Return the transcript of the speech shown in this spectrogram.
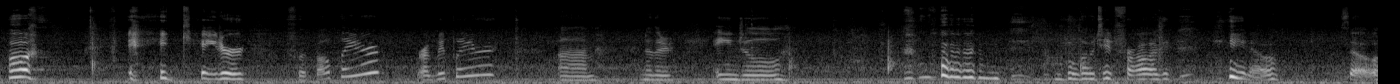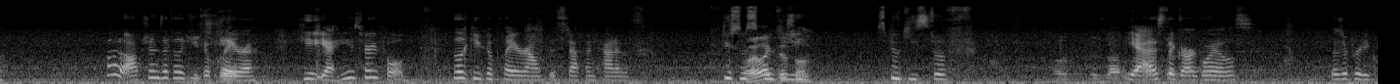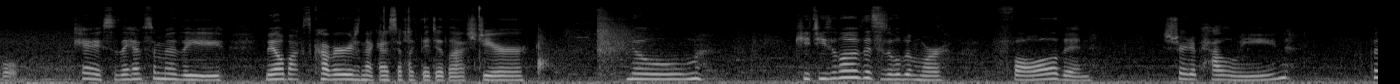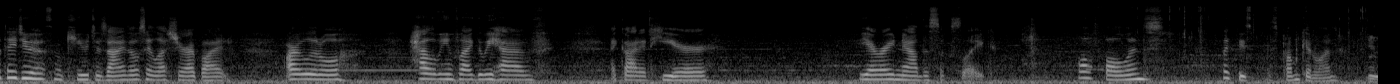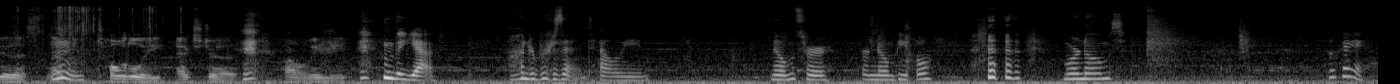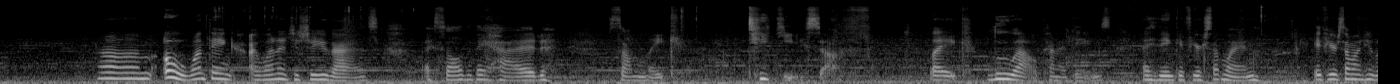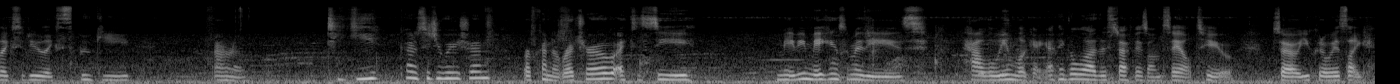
Oh, a gator football player, rugby player. Um, another angel. bloated frog, you know. So, a lot of options. I feel like he's you could play around. He, yeah, he's very full. I feel like you could play around with this stuff and kind of do some well, spooky, like spooky stuff. Oh, yeah, it's the gargoyles. Those are pretty cool. Okay, so they have some of the mailbox covers and that kind of stuff like they did last year. Gnome. Kitties. I love this is a little bit more fall than straight up Halloween. But they do have some cute designs. I'll say last year I bought our little Halloween flag that we have. I got it here. Yeah, right now this looks like all fall ones. I like these this pumpkin one. Look at this. That's mm. totally extra Halloweeny. but yeah, 100% Halloween. Gnomes for, for gnome people. More gnomes. Okay. Um, oh, one thing I wanted to show you guys. I saw that they had some like tiki stuff, like luau kind of things. I think if you're someone, if you're someone who likes to do like spooky, I don't know, tiki kind of situation, or kind of retro, I could see maybe making some of these Halloween looking. I think a lot of this stuff is on sale too. So you could always like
